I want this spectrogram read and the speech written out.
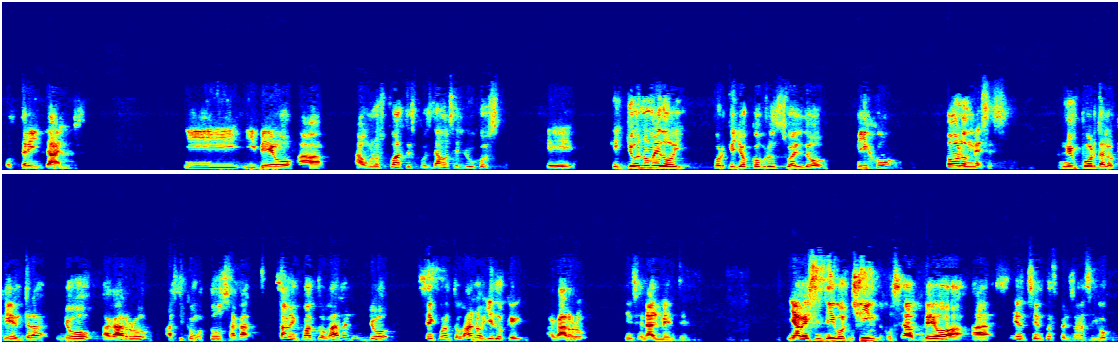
o 30 años. Y, y veo a, a, unos cuates pues dándose lujos que, que yo no me doy porque yo cobro un sueldo fijo todos los meses. No importa lo que entra, yo agarro, así como todos saben cuánto ganan, yo sé cuánto gano y es lo que agarro quincenalmente y a veces digo, chin, o sea, veo a, a, ciertas personas y digo,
